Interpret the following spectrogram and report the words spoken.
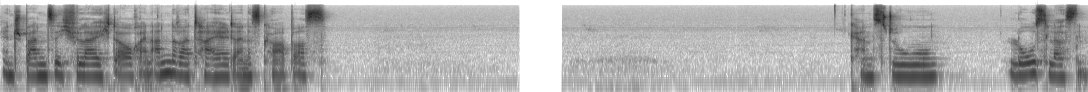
Entspannt sich vielleicht auch ein anderer Teil deines Körpers. Kannst du loslassen.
